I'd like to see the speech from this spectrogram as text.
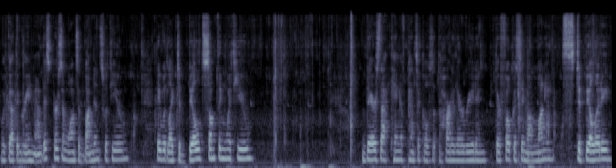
We've got the green man. This person wants abundance with you. They would like to build something with you. There's that King of Pentacles at the heart of their reading. They're focusing on money, stability,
